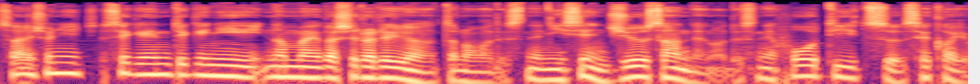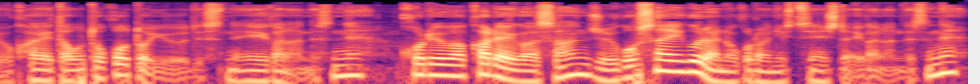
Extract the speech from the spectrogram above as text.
最初に世間的に名前が知られるようになったのはですね、2013年のですね、42世界を変えた男というですね、映画なんですね。これは彼が35歳ぐらいの頃に出演した映画なんですね。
